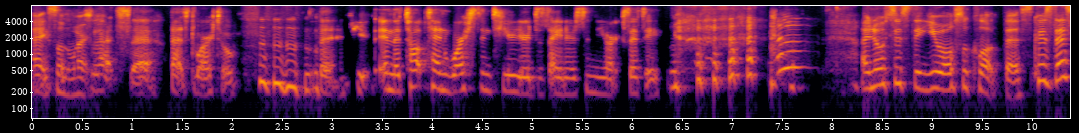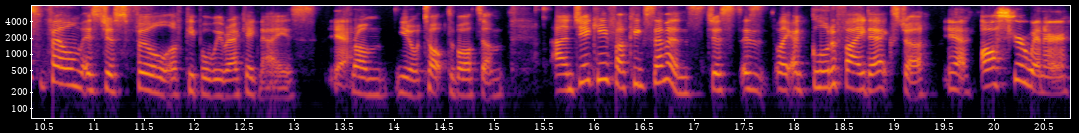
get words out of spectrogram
Excellent work. So that's uh, that's Duarto, the, in the top ten worst interior designers in New York City. I noticed that you also clocked this because this film is just full of people we recognize Yeah. from you know top to bottom, and J.K. fucking Simmons just is like a glorified extra. Yeah, Oscar winner.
